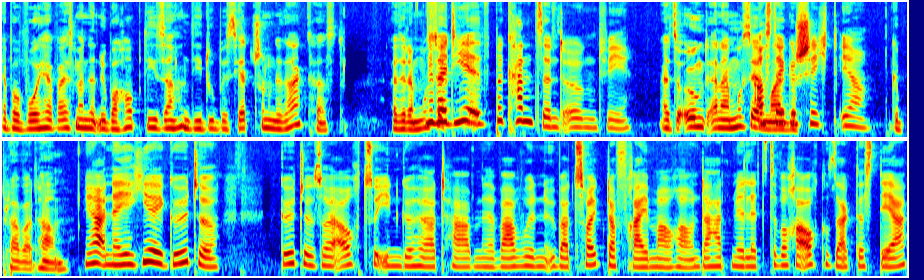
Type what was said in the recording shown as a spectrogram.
aber woher weiß man denn überhaupt die Sachen, die du bis jetzt schon gesagt hast? Also da muss Ja, ja, weil die bekannt sind irgendwie. also irgendeiner muss ja Aus mal der ge Geschichte, ja. geplappert haben. Ja, naja, hier Goethe. Goethe soll auch zu ihnen gehört haben. Er war wohl ein überzeugter Freimaurer. Und da hatten wir letzte Woche auch gesagt, dass der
